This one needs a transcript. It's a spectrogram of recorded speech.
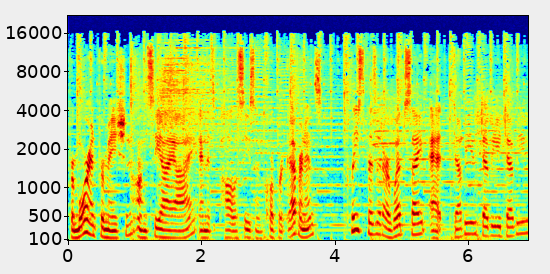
For more information on CII and its policies on corporate governance, please visit our website at www.cii.org.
